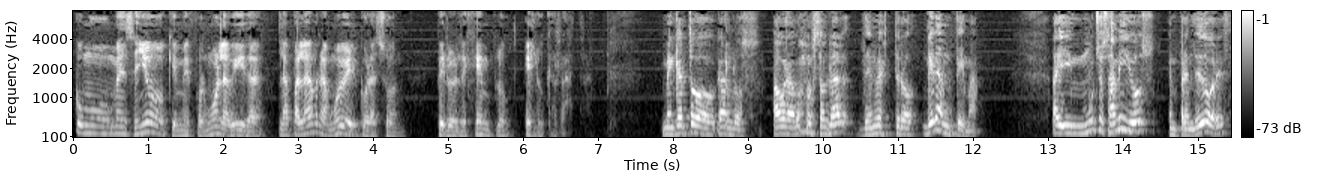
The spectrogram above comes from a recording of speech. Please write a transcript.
Como me enseñó que me formó la vida, la palabra mueve el corazón, pero el ejemplo es lo que arrastra. Me encantó, Carlos. Ahora vamos a hablar de nuestro gran tema. Hay muchos amigos, emprendedores,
